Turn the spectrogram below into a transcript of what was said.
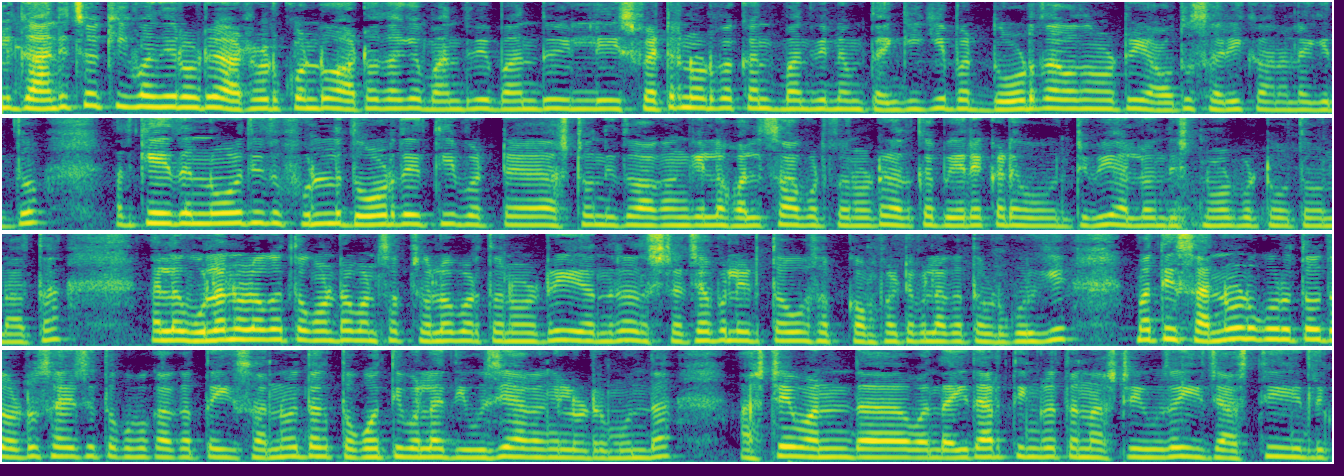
ಇಲ್ಲಿ ಗಾಂಧಿ ಚೌಕಿಗೆ ಬಂದ್ವಿ ನೋಡ್ರಿ, ಆಟೋ ಹೊಡ್ಕೊಂಡು ಆಟೋದಾಗೆ ಬಂದ್ವಿ, ಬಂದು ಇಲ್ಲಿ ಸ್ವೆಟರ್ ನೋಡ್ಬೇಕಂತ ಬಂದ್ವಿ ನಮ್ಮ ತಂಗಿಗೆ ಬಟ್ ದೊಡ್ಡದಾಗ ನೋಡ್ರಿ, ಯಾವುದು ಸರಿ ಕಾಣಲಾಗಿದ್ದು. ಅದಕ್ಕೆ ಇದನ್ನ ನೋಡಿದ್ದು ಫುಲ್ ದೊಡ್ಡದೈತಿ ಬಟ್ ಅಷ್ಟೊಂದು ಇದು ಆಗಂಗಿಲ್ಲ ಹೊಲಸಾಗ್ಬಿಡ್ತಾವೆ ನೋಡ್ರಿ. ಅದಕ್ಕೆ ಬೇರೆ ಕಡೆ ಹೊಂಟಿವಿ ಅಲ್ಲೊಂದಿಷ್ಟು ನೋಡ್ಬಿಟ್ಟು ಹೋಗ್ತಾವಲ್ಲ ಎಲ್ಲ ಉಲನೊಳಗೆ ತೊಗೊಂಡ್ರೆ ಒಂದು ಸ್ವಲ್ಪ ಚಲೋ ಬರ್ತಾವೆ ನೋಡ್ರಿ, ಅಂದ್ರೆ ಸ್ಟ್ರೆಚಬಲ್ ಇರ್ತಾವೆ, ಸ್ವಲ್ಪ ಕಂಫರ್ಟೇಬಲ್ ಆಗುತ್ತೆ ಹುಡುಗರಿಗೆ. ಮತ್ತು ಈ ಸಣ್ಣ ಹುಡುಗರು ತಾವು ದೊಡ್ಡ ಸೈಜ್ ತೊಗೋಬೇಕಾಗತ್ತೆ, ಈಗ ಸಣ್ಣದಾಗ ತೊಗೋತೀವಲ್ಲ, ಅದು ಯೂಸೇ ಆಗಂಗಿಲ್ಲ ನೋಡ್ರಿ ಮುಂದೆ. ಅಷ್ಟೇ ಒಂದು ಒಂದು ಐದಾರು ತಿಂಗಳ ತನಕ ಅಷ್ಟೇ ಯೂಸ್ ಈಗ ಜಾಸ್ತಿ ಇಲ್ಲಿ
